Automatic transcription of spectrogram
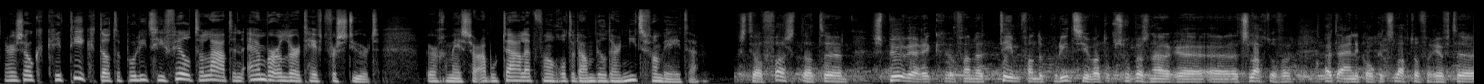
Er is ook kritiek dat de politie veel te laat een Amber Alert heeft verstuurd. Burgemeester Abu Taleb van Rotterdam wil daar niets van weten. Ik stel vast dat het speurwerk van het team van de politie... wat op zoek was naar uh, het slachtoffer... uiteindelijk ook het slachtoffer heeft uh,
